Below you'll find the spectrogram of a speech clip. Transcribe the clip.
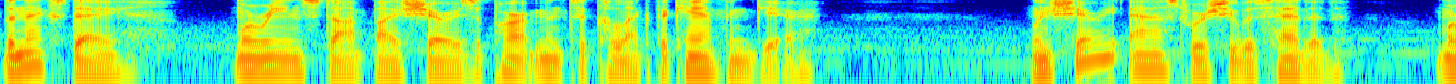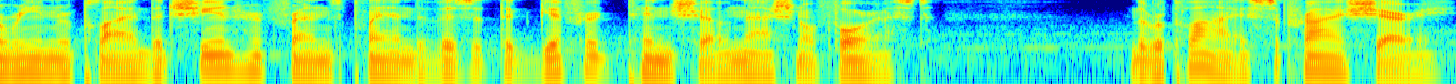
The next day, Maureen stopped by Sherry's apartment to collect the camping gear. When Sherry asked where she was headed, Maureen replied that she and her friends planned to visit the Gifford Pinchot National Forest. The reply surprised Sherry.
